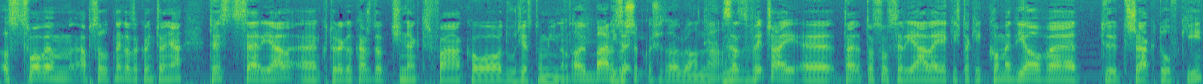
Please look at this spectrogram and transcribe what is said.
z słowem absolutnego zakończenia, to jest serial, e, którego każdy odcinek trwa około 20 minut. Oj, bardzo za, szybko się to ogląda. Zazwyczaj e, to, to są seriale jakieś takie komediowe, tryaktówki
